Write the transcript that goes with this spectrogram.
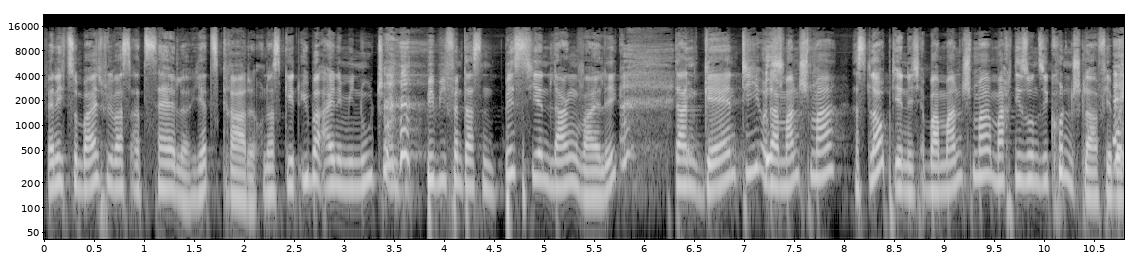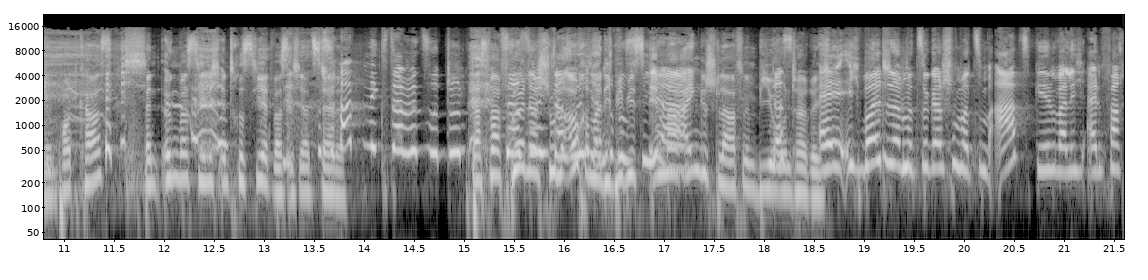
Wenn ich zum Beispiel was erzähle, jetzt gerade, und das geht über eine Minute und Bibi findet das ein bisschen langweilig, dann gähnt die oder manchmal, das glaubt ihr nicht, aber manchmal macht die so einen Sekundenschlaf hier bei dem Podcast, wenn irgendwas sie nicht interessiert, was ich erzähle. Nichts damit zu tun. Das war früher in der Schule das auch immer. Die Bibi ist immer eingeschlafen im Das, Biounterricht. ey, ich wollte damit sogar schon mal zum Arzt gehen, weil ich einfach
